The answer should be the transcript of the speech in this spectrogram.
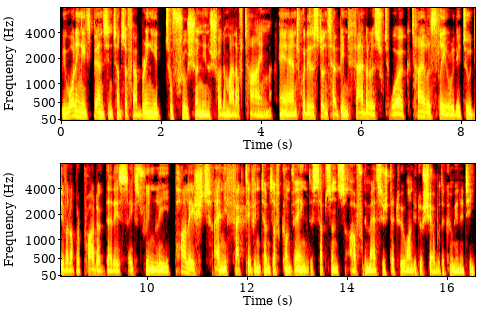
rewarding experience in terms of bringing it to fruition in a short amount of time. And really the students have been fabulous to work tirelessly really to develop a product that is extremely polished and effective in terms of conveying the substance of the message that we wanted to share with the community.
